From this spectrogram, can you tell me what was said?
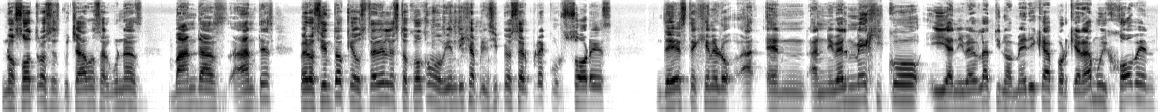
nosotros escuchábamos algunas bandas antes, pero siento que a ustedes les tocó, como bien dije al principio, ser precursores de este género a, en, a nivel México y a nivel Latinoamérica, porque era muy joven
